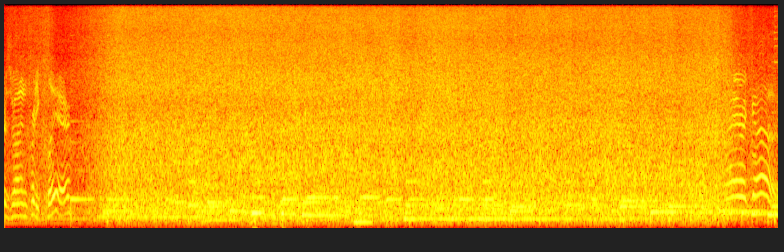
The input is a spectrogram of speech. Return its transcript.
Water's running pretty clear. There it goes.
